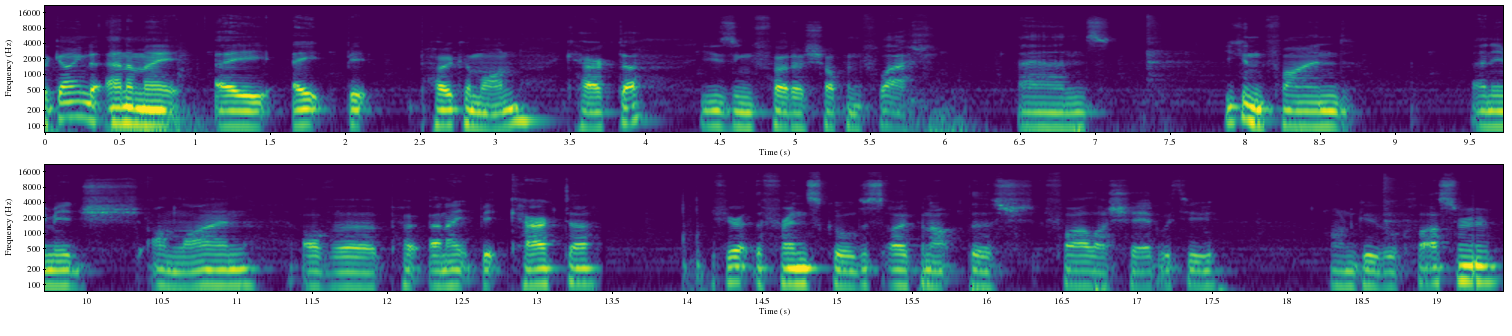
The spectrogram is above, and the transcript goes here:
we're going to animate a 8-bit Pokemon character using Photoshop and Flash. And you can find an image online of a, an 8-bit character. If you're at the Friends School, just open up the file I shared with you on Google Classroom.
